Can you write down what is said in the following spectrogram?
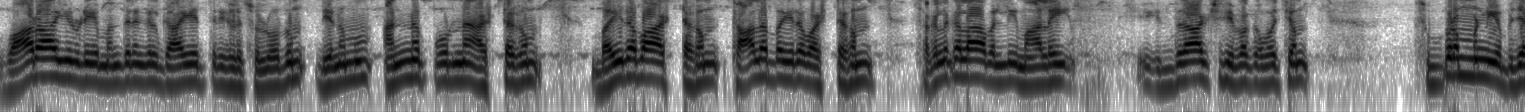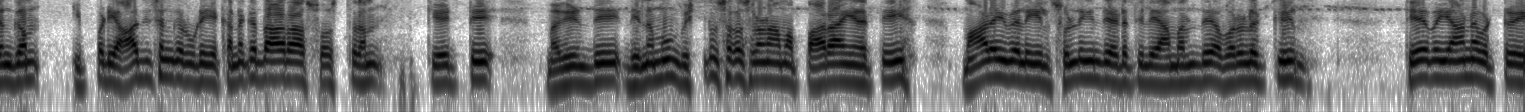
வாராகியினுடைய மந்திரங்கள் காயத்ரிகளை சொல்வதும் தினமும் அன்னபூர்ண அஷ்டகம் பைரவ அஷ்டகம் காலபைரவ அஷ்டகம் சகலகலாவல்லி மாலை இந்திராட்சி சிவகவச்சம் சுப்பிரமணிய புஜங்கம் இப்படி ஆதிசங்கருடைய கனகதாரா சோஸ்திரம் கேட்டு மகிழ்ந்து தினமும் விஷ்ணு சகசரநாம பாராயணத்தை மாலை வேளையில் சொல்லுகின்ற இடத்திலே அமர்ந்து அவர்களுக்கு தேவையானவற்றை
